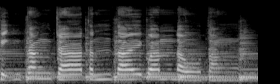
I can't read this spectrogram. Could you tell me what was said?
kiện thăng trà thân tay quan đầu tăng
